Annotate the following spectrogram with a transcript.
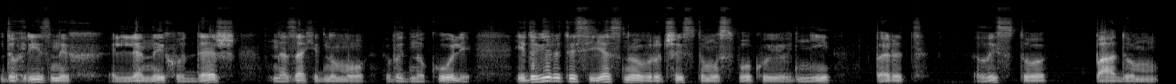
до грізних ляних одеж на західному видноколі і довіритись ясно врочистому спокою в дні перед листопадом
